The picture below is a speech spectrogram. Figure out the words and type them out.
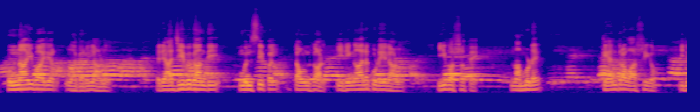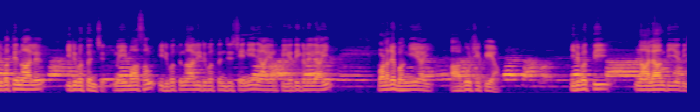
ഉണ്ണായി വാര്യർ നഗറിലാണ് Rajiv Gandhi municipal town hall ഇരിങ്ങാലക്കുടയിലാണ് ഈ വർഷത്തെ നമ്മുടെ കേന്ദ്ര വാർഷികം ഇരുപത്തിനാല് ഇരുപത്തഞ്ച് മെയ് മാസം ഇരുപത്തിനാല് ഇരുപത്തഞ്ച് ശനി ഞായർ തീയതികളിലായി വളരെ ഭംഗിയായി ആഘോഷിക്കുകയാണ്. ഇരുപത്തി നാലാം തീയതി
